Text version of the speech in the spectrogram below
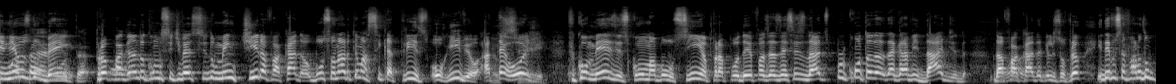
Agora, news do bem. pergunta. Propagando como se tivesse sido mentira a facada. O Bolsonaro tem uma cicatriz horrível até hoje. Ficou meses com uma bolsinha pra poder fazer as necessidades por conta da, da gravidade da, da facada que ele sofreu. E daí você fala do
